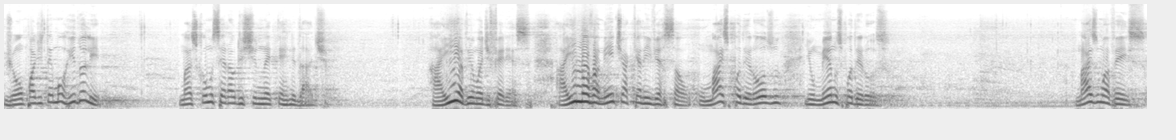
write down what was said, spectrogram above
João pode ter morrido ali, mas como será o destino na eternidade? Aí havia uma diferença. Aí novamente aquela inversão: o mais poderoso e o menos poderoso. Mais uma vez,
